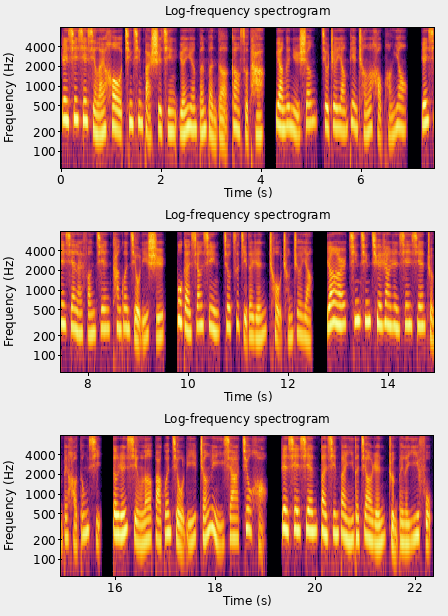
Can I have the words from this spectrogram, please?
任仙仙醒来后，青青把事情原原本本的告诉他，两个女生就这样变成了好朋友。任仙仙来房间看关九黎时，不敢相信救自己的人丑成这样，然而青青却让任仙仙准备好东西。等人醒了，把关九离整理一下就好。任仙仙半信半疑的叫人准备了衣服、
